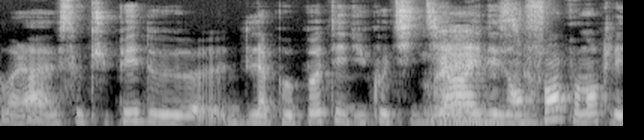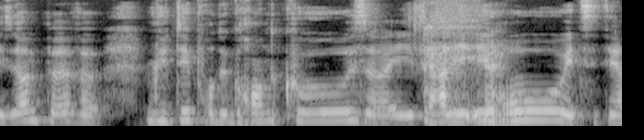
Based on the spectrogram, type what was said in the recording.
voilà s'occuper de, de la popote et du quotidien et des enfants pendant que les hommes peuvent lutter pour de grandes causes et faire les héros etc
